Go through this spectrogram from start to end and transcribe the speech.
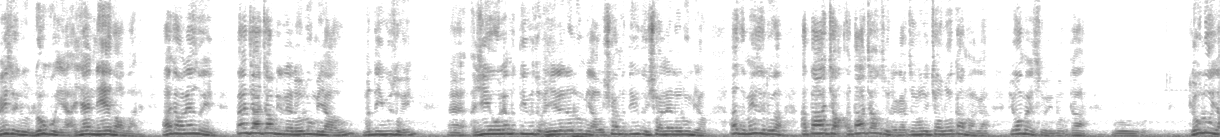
မိတ်ဆွေတို့လုံးခွင်ရအရင်နဲသွားပါတယ်ဘာကြောင့်လဲဆိုရင်ပန်းချာကြောက်တွေလည်းလုံးလို့မရဘူးမသိဘူးဆိုရင်အဲအရေးကိုလည်းမသိဘူးဆိုအရေးလည်းလုံးလို့မရဘူးချွမ်မသိဘူးဆိုချွမ်လည်းလုံးလို့မရဘူးအဲ့ဒါမိတ်ဆွေတို့ကအသားကြောက်အသားကြောက်ဆိုတဲ့ကကျွန်တော်တို့ကြောက်လောကမှာကပြောမယ်ဆိုရင်တော့ဒါဟို လုံးလို့ရ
